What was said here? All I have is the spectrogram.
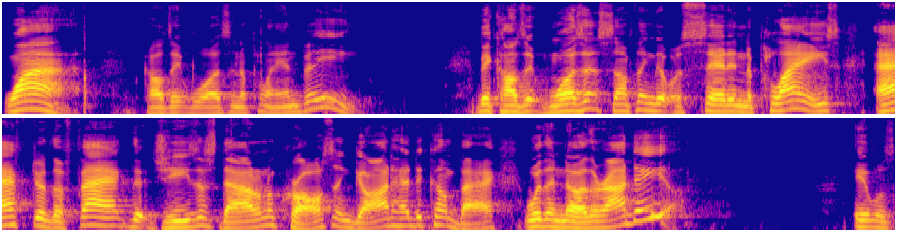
Why? Because it wasn't a plan B because it wasn't something that was set into place after the fact that Jesus died on the cross and God had to come back with another idea. It was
